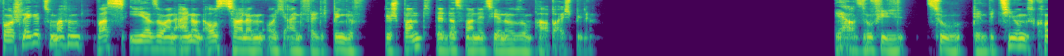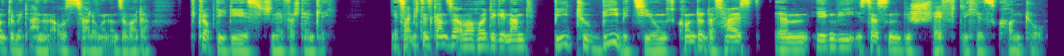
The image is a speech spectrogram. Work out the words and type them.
Vorschläge zu machen, was ihr so an Ein- und Auszahlungen euch einfällt. Ich bin ge gespannt, denn das waren jetzt hier nur so ein paar Beispiele. Ja, so viel zu dem Beziehungskonto mit Ein- und Auszahlungen und so weiter. Ich glaube, die Idee ist schnell verständlich. Jetzt habe ich das Ganze aber heute genannt B2B-Beziehungskonto. Das heißt, ähm, irgendwie ist das ein geschäftliches Konto.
